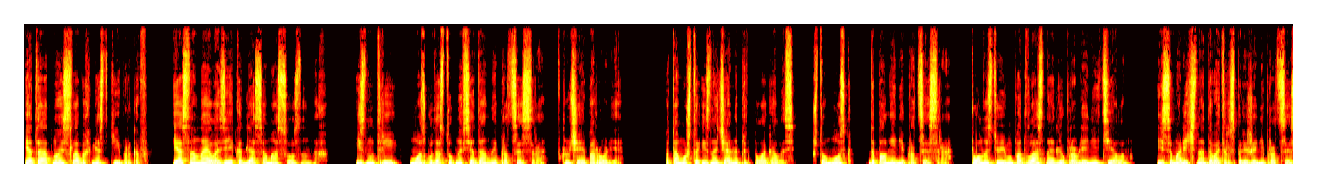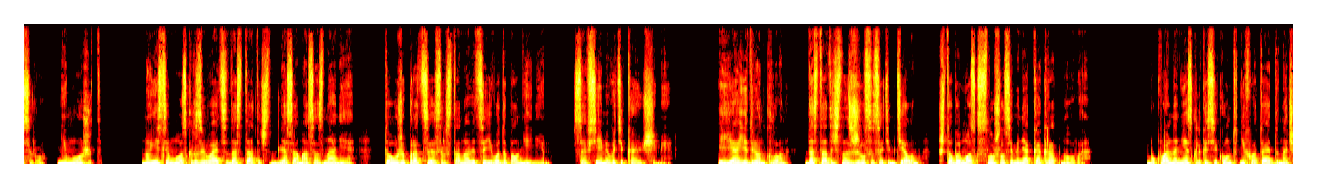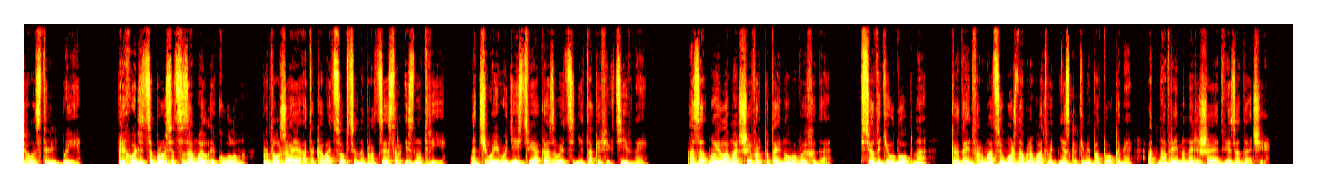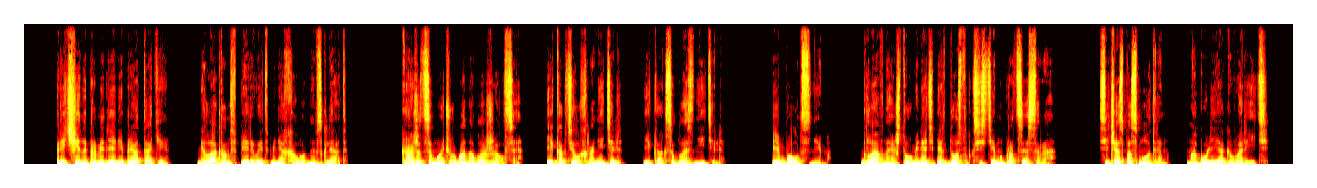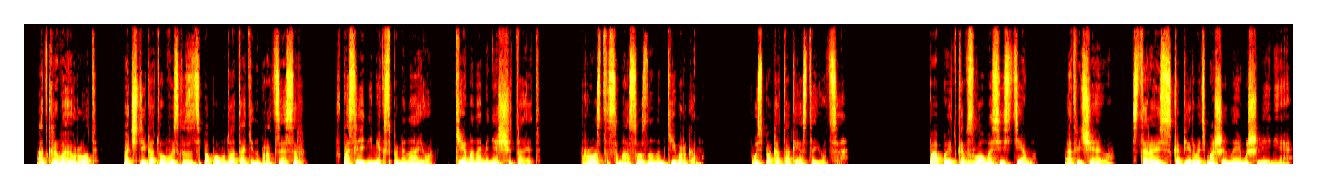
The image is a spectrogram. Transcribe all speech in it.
Это одно из слабых мест киборгов и основная лазейка для самоосознанных. Изнутри мозгу доступны все данные процессора, включая пароли. Потому что изначально предполагалось, что мозг – дополнение процессора, полностью ему подвластное для управления телом, и самолично отдавать распоряжение процессору не может. Но если мозг развивается достаточно для самоосознания, то уже процессор становится его дополнением, со всеми вытекающими. И я, ядрен клон, достаточно сжился с этим телом, чтобы мозг слушался меня как родного. Буквально несколько секунд не хватает до начала стрельбы. Приходится броситься за Мел и Кулом, продолжая атаковать собственный процессор изнутри, отчего его действия оказываются не так эффективны. А заодно и ломать шифр потайного выхода. Все-таки удобно, когда информацию можно обрабатывать несколькими потоками, одновременно решая две задачи. Причины промедления при атаке. Мелагрон вперивает в меня холодный взгляд. Кажется, мой чурбан облажался. И как телохранитель, и как соблазнитель. И болт с ним. Главное, что у меня теперь доступ к системам процессора. Сейчас посмотрим, Могу ли я говорить? Открываю рот, почти готов высказаться по поводу атаки на процессор. В последний миг вспоминаю, кем она меня считает. Просто самоосознанным киборгом. Пусть пока так и остается. Попытка взлома систем, отвечаю. Стараюсь скопировать машинное мышление.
